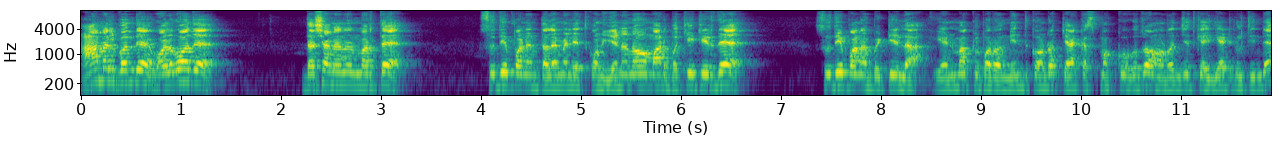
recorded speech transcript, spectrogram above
ಆಮೇಲೆ ಬಂದೆ, ಒಳಗೋದೆ. ದರ್ಶನನ ಮರ್ತೆ. ಸುದೀಪಣ್ಣನ ತಲೆ ಮೇಲೆ ಎತ್ಕೊಂಡು ಏನೇನೋ ಮಾಡಿ ಬಕೀಟ್ ಇರ್ದೆ ಸುದೀಪಣ್ಣ ಬಿಟ್ಟಿಲ್ಲ. ಹೆಣ್ಮಕ್ಳು ಬರೋ ನಿಂತ್ಕೊಂಡ್ರು, ಕ್ಯಾಕಸ್ ಮಕ್ಕ ಹೋಗಿದ್ರು ಅವ್ನು ರಂಜಿತ್ ಕೈ ಗೇಟ್ಗಳು ತಿಂದೆ,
